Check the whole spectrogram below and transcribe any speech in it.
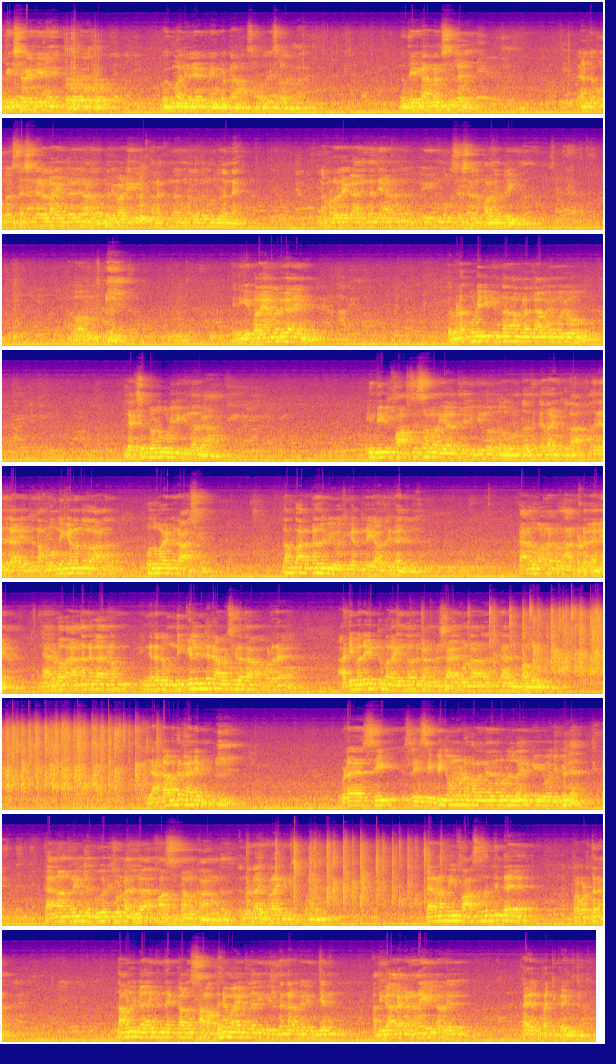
അധ്യക്ഷവേദിയിലെ ബഹുമാന്യരെ പ്രിയപ്പെട്ട സഹോദരി സഹോദരന്മാരെ. ഈ കൺവെൻഷനിൽ രണ്ട് മൂന്ന് സെഷനുകളിലായിട്ട് ആണ് പരിപാടി നടക്കുന്നത് എന്നുള്ളത് കൊണ്ട് തന്നെ നമ്മളൊരേ കാര്യം തന്നെയാണ് ഈ മൂന്ന് സെഷനിൽ പറഞ്ഞുകൊണ്ടിരിക്കുന്നത്. അപ്പോൾ എനിക്ക് പറയാനുള്ളൊരു കാര്യം. ഇവിടെ കൂടിയിരിക്കുന്ന നമ്മളെല്ലാവരും ഒരു ലക്ഷ്യത്തോടു കൂടിയിരിക്കുന്നവരാണ്. ഇന്ത്യയിൽ ഫാസിസം അധികാരത്തിലിരിക്കുന്നു എന്നുള്ളതുകൊണ്ട് അതിന്റെതായിട്ടുള്ള അതിനെതിരായിട്ട് നമ്മൾ ഒന്നിക്കണം എന്നുള്ളതാണ് പൊതുവായിട്ടൊരു ആശയം. നമുക്ക് ആർക്കും അതിൽ വിയോജിക്കേണ്ട യാതൊരു കാര്യമില്ല കാരണം അത് വളരെ പ്രധാനപ്പെട്ട കാര്യമാണ്. ഞാനിവിടെ വരാൻ തന്നെ കാരണം ഇങ്ങനെ ഒരു ഒന്നിക്കലിന്റെ ഒരു ആവശ്യകത വളരെ അടിവരയിട്ട് പറയുന്ന ഒരു കൺവെൻഷൻ ആയതുകൊണ്ടാണ് ഞാൻ പങ്കെടുക്കുന്നത്. രണ്ടാമത്തെ കാര്യം ഇവിടെ C Shri C P John ഇവിടെ പറഞ്ഞതിനോടുള്ള എനിക്ക് യോജിപ്പില്ല. കാരണം അത്രയും ലഘൂകരിച്ചുകൊണ്ടല്ല ഫാസിസം നമ്മൾ കാണേണ്ടത് എന്നൊരു അഭിപ്രായം എനിക്ക് ശക്തമായിരുന്നു. കാരണം ഈ ഫാസിസത്തിന്റെ പ്രവർത്തനം നമ്മൾ വിചാരിക്കുന്നതിനേക്കാൾ സമഗ്രമായിട്ടുള്ള രീതിയിൽ തന്നെ അവർ ഇന്ത്യൻ അധികാര ഘടനയിൽ അവർ കയറി പറ്റിക്കഴിഞ്ഞിട്ടുണ്ട്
